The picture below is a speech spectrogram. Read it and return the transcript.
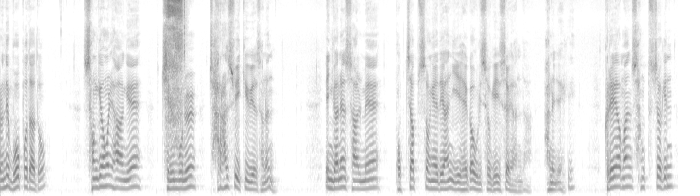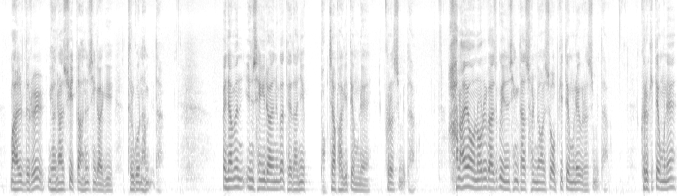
그런데 무엇보다도 성경을 향해 질문을 잘 할 수 있기 위해서는 인간의 삶의 복잡성에 대한 이해가 우리 속에 있어야 한다 하는 얘기. 그래야만 상투적인 말들을 면할 수 있다 하는 생각이 들곤 합니다. 왜냐하면 인생이라는 건 대단히 복잡하기 때문에 그렇습니다. 하나의 언어를 가지고 인생 다 설명할 수 없기 때문에 그렇습니다. 그렇기 때문에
